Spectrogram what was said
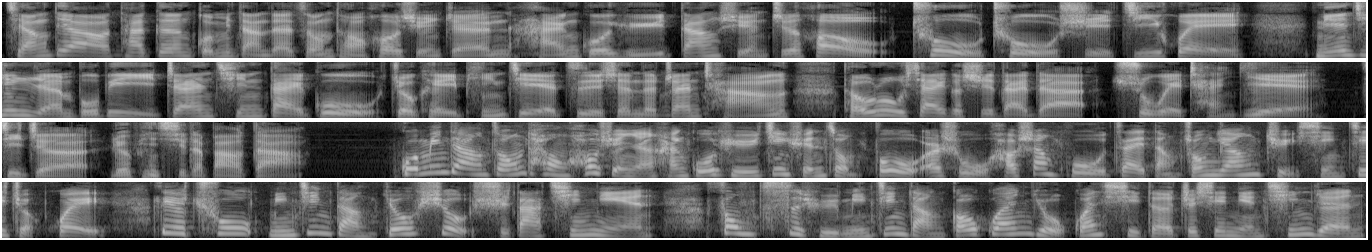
强调他跟国民党的总统候选人韩国瑜当选之后，处处是机会。年轻人不必沾亲带故，就可以凭借自身的专长投入下一个时代的数位产业。记者刘品希的报道。国民党总统候选人韩国瑜竞选总部二十五号上午在党中央举行记者会，列出民进党优秀十大青年，讽刺与民进党高官有关系的这些年轻人，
